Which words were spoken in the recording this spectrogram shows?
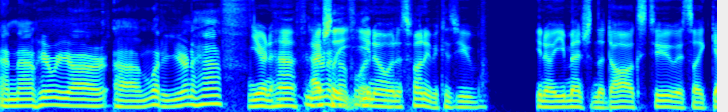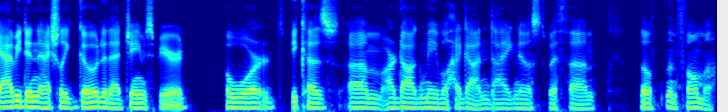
And now here we are, um, what, a year and a half? Year and a half. And a actually, half you know, and it's funny because you, you know, you mentioned the dogs too. It's like Gabi didn't actually go to that James Beard Awards because um, our dog Mabel had gotten diagnosed with um, lymph- lymphoma.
